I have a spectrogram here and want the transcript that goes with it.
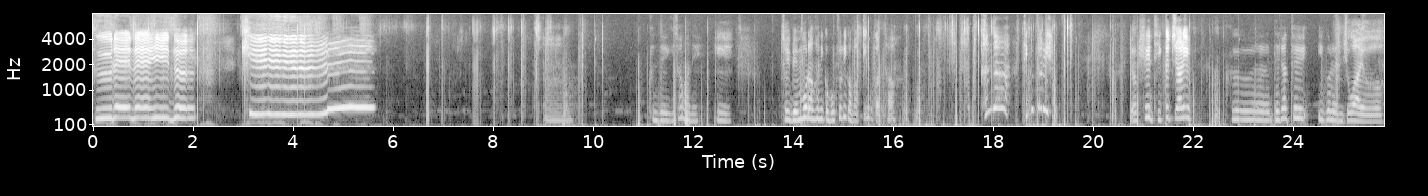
그레네이드 킬 아, 근데 이상하네. 예. 저희 멤버랑 하니까 목소리가 바뀐 것 같아. 간다! D급짜리! 역시 D급짜리 그 데저트 이글은 좋아요.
